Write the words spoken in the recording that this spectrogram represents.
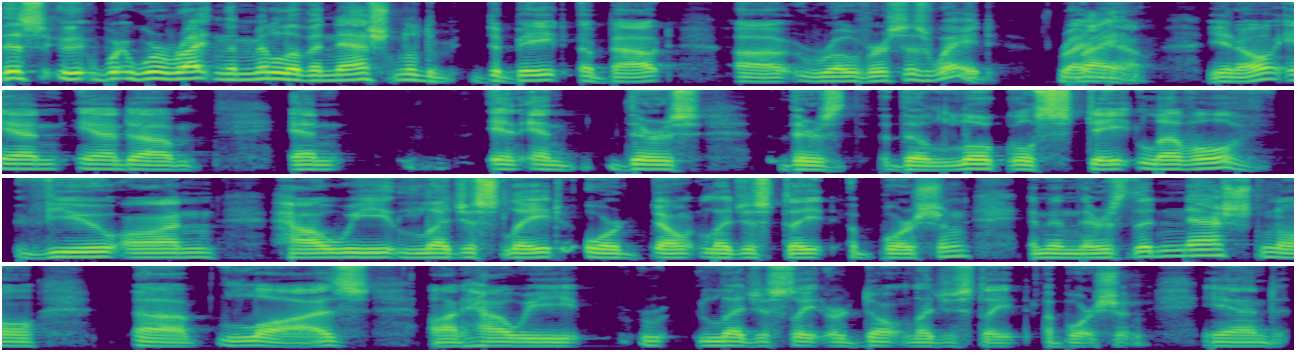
this we're we're right in the middle of a national de- debate about uh, Roe versus Wade right, Right. now. You know, and and um, and and and there's there's the local state level view on how we legislate or don't legislate abortion, and then there's the national uh, laws on how we r- legislate or don't legislate abortion. And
